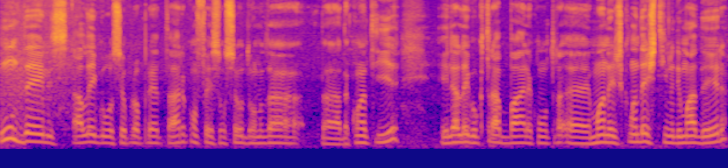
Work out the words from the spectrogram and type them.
Um deles alegou ser o proprietário, confessou ser o dono da, da, da quantia. Ele alegou que trabalha com é, manejo clandestino de madeira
